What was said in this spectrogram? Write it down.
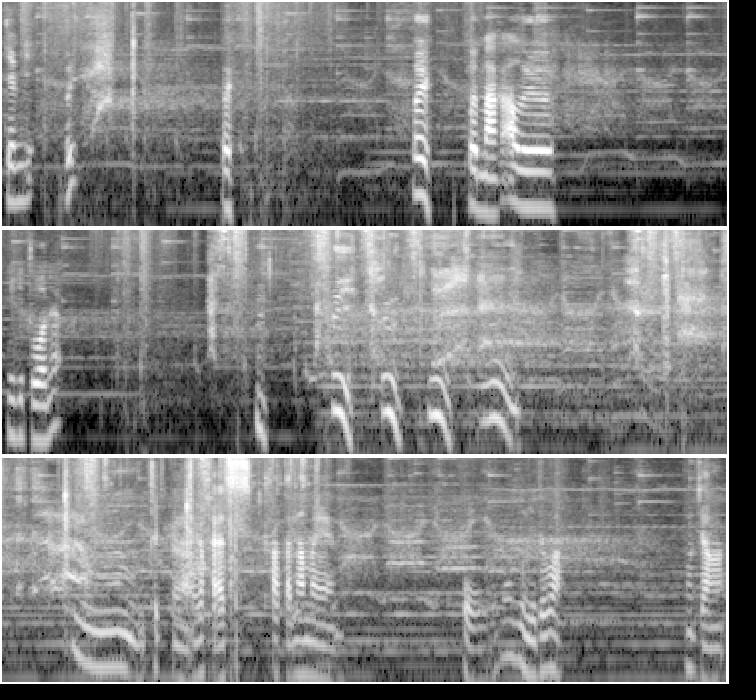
เกมนี้เฮ้ยเฮ้ยเฮ้ยเปิดมาก็เอาเลยมีกี่ตัวเนี่ยอืมอืมอืมอืมอืมถึกยังไงก็แฟสคาตานาแมนโอ้โหมีด้วยว่ะน่าจังอะ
